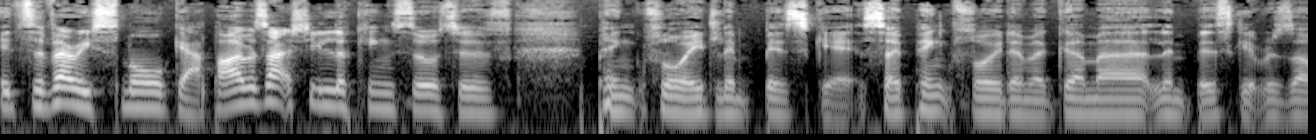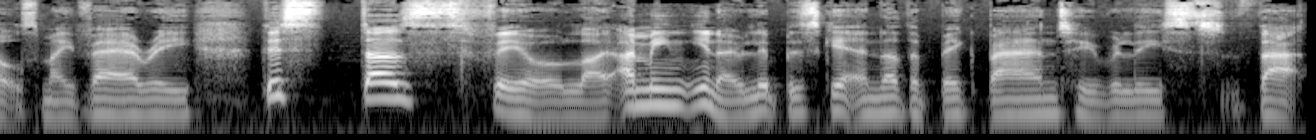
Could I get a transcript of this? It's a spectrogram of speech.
it's a very small gap. I was actually looking sort of Pink Floyd Limp Bizkit. So Pink Floyd and Maguma Limp Bizkit results may vary. This does feel like. I mean, you know, Limp Bizkit, another big band who released that,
